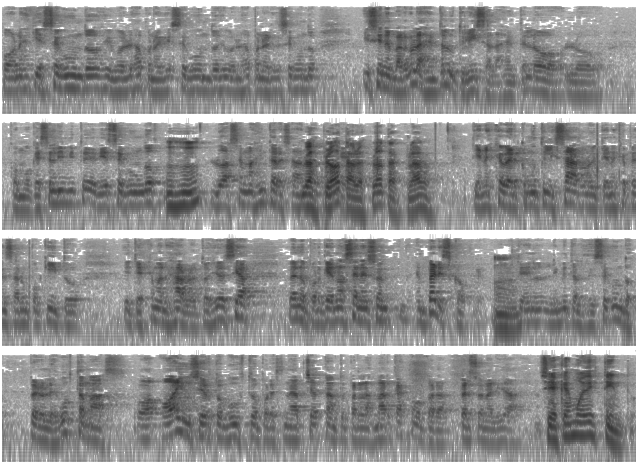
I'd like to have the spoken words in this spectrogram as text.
pones 10 segundos y vuelves a poner 10 segundos y vuelves a poner 10 segundos y sin embargo la gente lo utiliza, la gente lo... lo como que ese límite de 10 segundos lo hace más interesante. Lo explota, lo explota, claro. tienes que ver cómo utilizarlo y tienes que pensar un poquito y tienes que manejarlo. Entonces yo decía, bueno, ¿por qué no hacen eso en, en Periscope? Tienen el límite de los 10 segundos, pero les gusta más. O, o hay un cierto gusto por Snapchat, tanto para las marcas como para personalidad. Sí, es que es muy distinto.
